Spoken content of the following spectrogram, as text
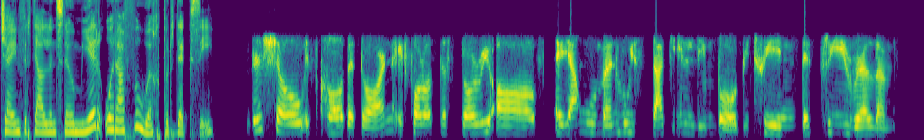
Jane vertel ons nou meer oor haar verhoogproduksie. This show is called The Dawn. It follows the story of a young woman who is stuck in limbo between the three realms.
